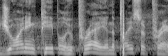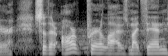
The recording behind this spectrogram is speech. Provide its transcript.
joining people who pray in the place of prayer so that our prayer lives might then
